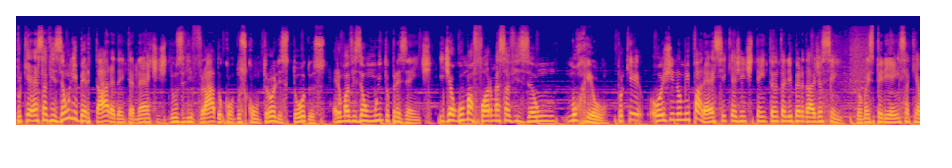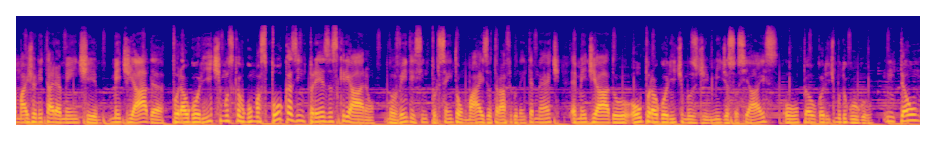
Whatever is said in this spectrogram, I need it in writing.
Porque essa visão libertária da internet, de nos livrar do, dos controles todos, era uma visão muito presente. E de alguma forma, forma essa visão morreu. Porque hoje não me parece que a gente tem tanta liberdade assim. Numa experiência que é majoritariamente mediada por algoritmos que algumas poucas empresas criaram. 95% ou mais do tráfego da internet é mediado ou por algoritmos de mídias sociais ou pelo algoritmo do Google. Então,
